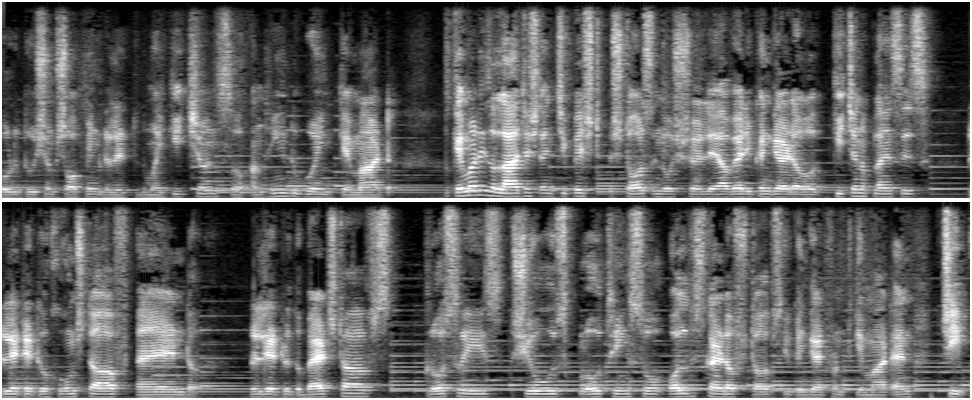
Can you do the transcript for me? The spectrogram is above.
go to do some shopping related to my kitchen. So I'm thinking to go in Kmart. So Kmart is the largest and cheapest stores in Australia where you can get uh, kitchen appliances related to home stuff and related to the bed stuffs groceries shoes clothing so all this kind of stuffs you can get from Kmart and cheap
